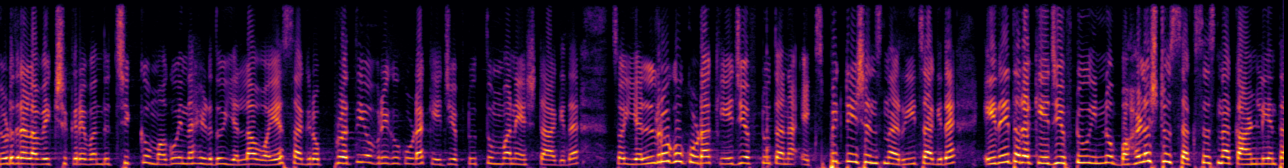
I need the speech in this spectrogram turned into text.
ನೋಡಿದ್ರಲ್ಲ ವೀಕ್ಷಕರೇ ಒಂದು ಚಿಕ್ಕ ಮಗುವಿಂದ ಹಿಡಿದು ಎಲ್ಲ ವಯಸ್ಸಾಗಿರೋ ಪ್ರತಿಯೊಬ್ಬರಿಗೂ ಕೂಡ ಕೆ ಜಿ ಎಫ್ ಟು ತುಂಬಾ ಇಷ್ಟ ಆಗಿದೆ. ಸೊ ಎಲ್ರಿಗೂ ಕೂಡ ಕೆ ಜಿ ಎಫ್ ಟು ತನ್ನ ಎಕ್ಸ್ಪೆಕ್ಟೇಷನ್ಸ್ನ ರೀಚ್ ಆಗಿದೆ. ಇದೇ ಥರ ಕೆ ಜಿ ಎಫ್ ಟು ಇನ್ನೂ ಬಹಳಷ್ಟು ಸಕ್ಸಸ್ನ ಕಾಣಲಿ ಅಂತ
